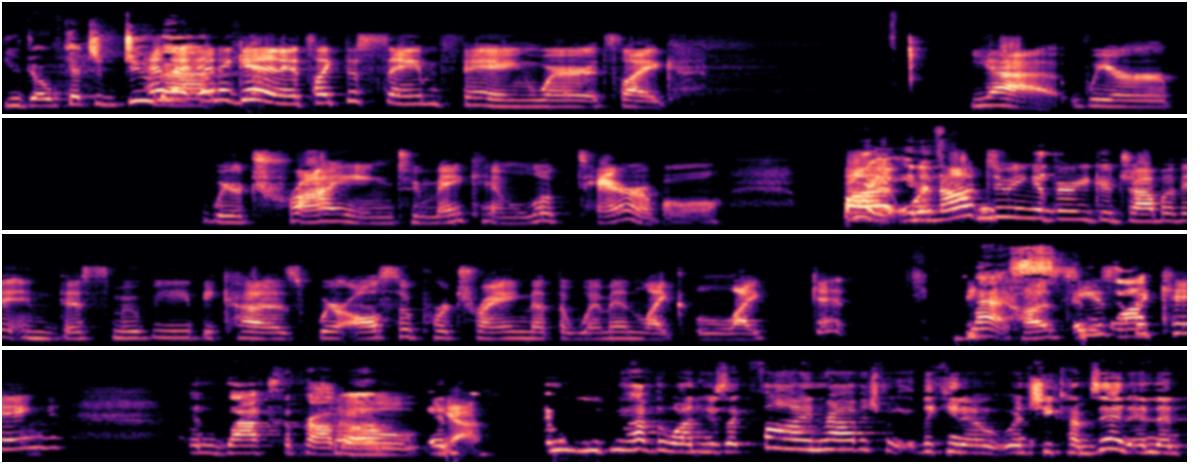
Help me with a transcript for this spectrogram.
you don't get to do and, that. and again it's like the same thing where it's like yeah we're we're trying to make him look terrible but Right, we're not doing a very good job of it in this movie because we're also portraying that the women like like it Yes, because he's the king and that's the problem. so And, yeah I mean, you do have the one who's like, fine, ravage me, like, you know, when she comes in. And then,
